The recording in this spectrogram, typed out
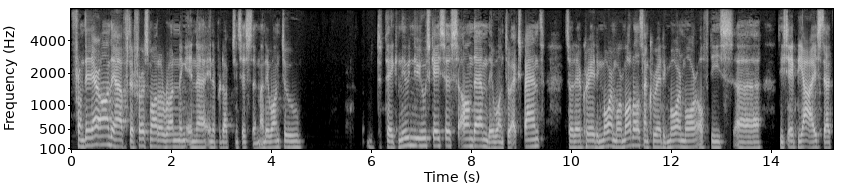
from there on, they have their first model running in a, in a production system, and they want to to take new new use cases on them. They want to expand. So they're creating more and more models and creating more and more of these uh, these APIs that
